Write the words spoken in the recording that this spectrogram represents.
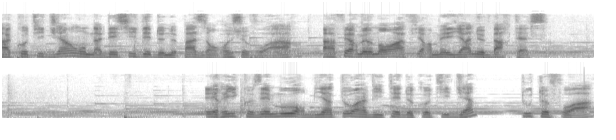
À quotidien on a décidé de ne pas en recevoir, a fermement affirmé Yann Barthès. Éric Zemmour bientôt invité de quotidien Toutefois,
